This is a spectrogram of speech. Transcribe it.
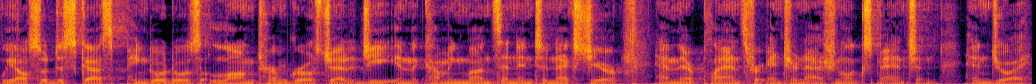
We also discuss Pinduoduo's long-term growth strategy in the coming months and into next year and their plans for international expansion. Enjoy.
